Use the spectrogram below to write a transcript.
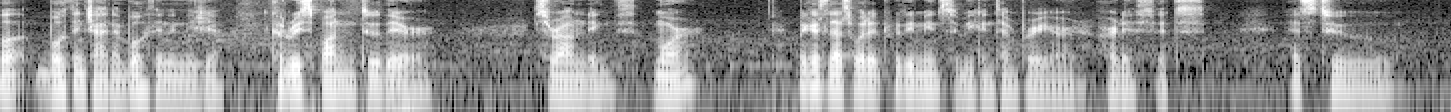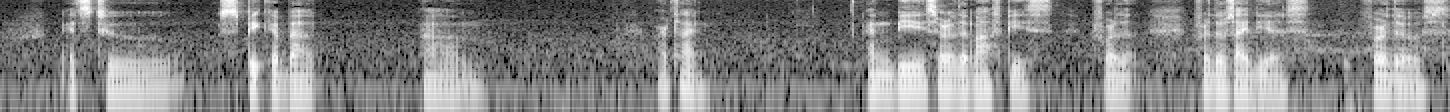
well, both in China, both in Indonesia, could respond to their surroundings more, because that's what it really means to be contemporary art, artists. It's, it's to, it's to speak about um, our time, and be sort of the mouthpiece for the, for those ideas, for those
